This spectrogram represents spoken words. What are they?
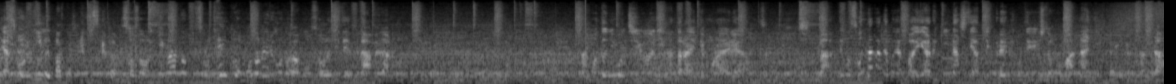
いやそう。ギブばっかじゃないですか。そうそう。ギブアンドってそのテイクを求めることがもうその時点でダメだろう本当にもう自由に働いてもらえりゃまあでもその中でもやっぱやる気出してやってくれるっていう人もまあ何人かいるから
